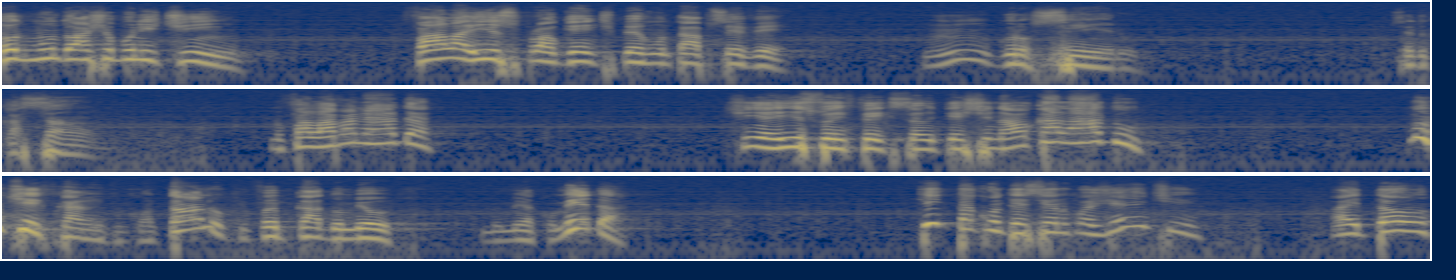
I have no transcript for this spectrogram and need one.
Todo mundo acha bonitinho. Fala isso para alguém te perguntar para você ver. Hum, grosseiro. Sem educação. Não falava nada tinha isso, a infecção intestinal, calado. Não tinha que ficar me contando que foi por causa do meu, da minha comida? O que está acontecendo com a gente? Ah, então,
